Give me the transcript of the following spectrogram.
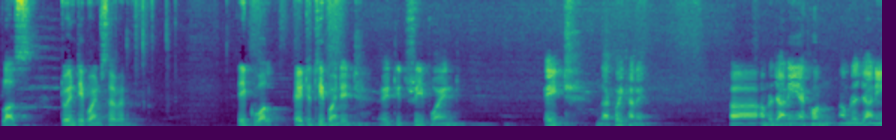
plus 20.7 equal 83.8 83.8 দেখো এখানে। আমরা জানি এখন, আমরা জানি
